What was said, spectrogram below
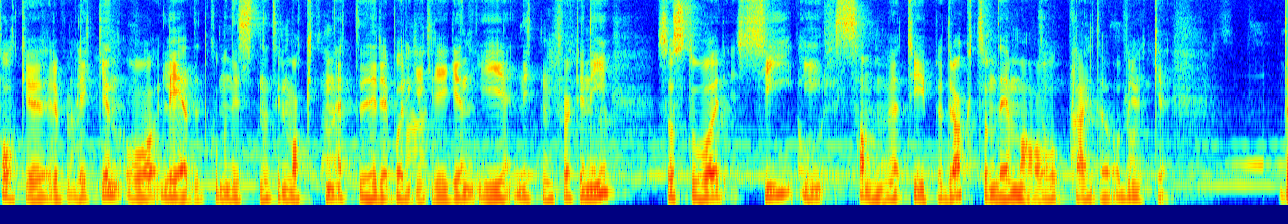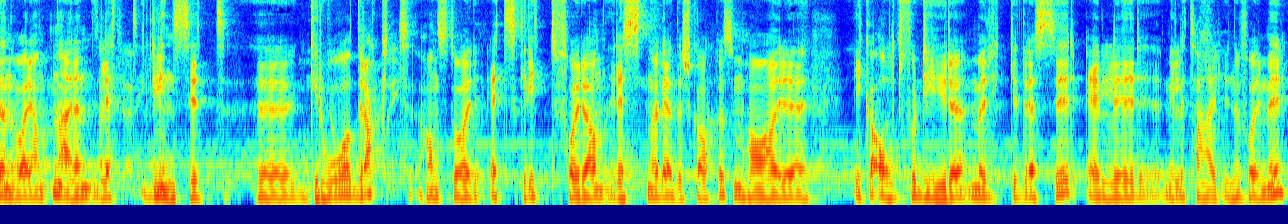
Folkerepublikken og ledet kommunistene til makten etter borgerkrigen i 1949, så står Xi i samme type drakt som det Mao pleide å bruke. Denne varianten er en lett glinset eh, grå drakt. Han står ett skritt foran resten av lederskapet, som har eh, ikke altfor dyre mørke dresser eller militæruniformer,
